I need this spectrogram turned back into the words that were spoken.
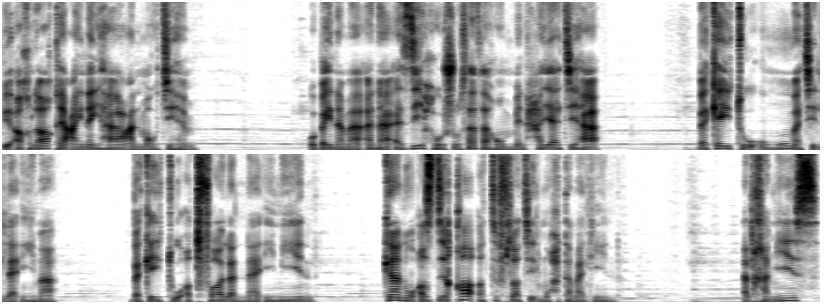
بأغلاق عينيها عن موتهم. وبينما أنا أزيح جثثهم من حياتها بكيت امومتي اللئيمة بكيت أطفال النائمين كانوا أصدقاء الطفلة المحتملين. الخميس.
